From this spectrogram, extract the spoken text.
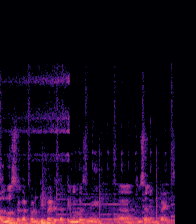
ఆల్మోస్ట్ ఒక ట్వంటీ ఫైవ్ టు థర్టీ మెంబర్స్ని చూసాను మేము. ట్రయల్స్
